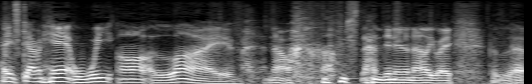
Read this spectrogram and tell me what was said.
Hey, it's Gavin here. We are live. Now, I'm standing in an alleyway because uh,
